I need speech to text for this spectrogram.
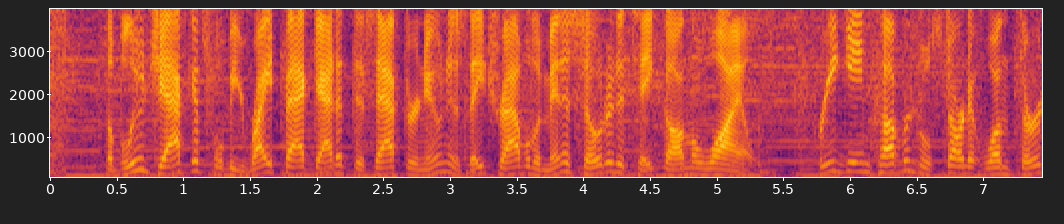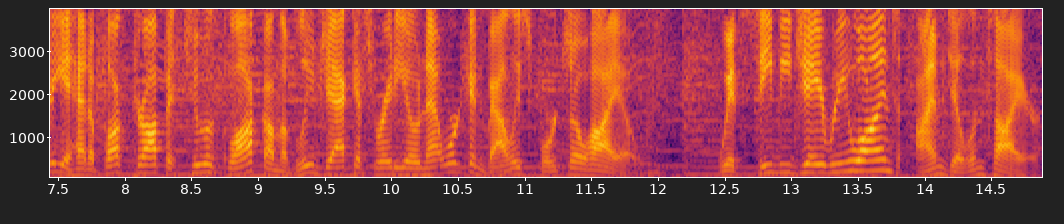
The Blue Jackets will be right back at it this afternoon as they travel to Minnesota to take on the Wild. Pre-game coverage will start at 1.30 ahead of puck drop at 2 o'clock on the Blue Jackets Radio Network and Bally Sports Ohio. With CBJ Rewind, I'm Dylan Tyre.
